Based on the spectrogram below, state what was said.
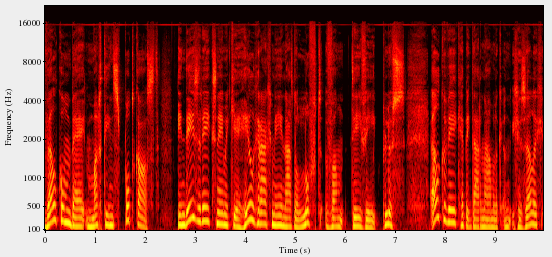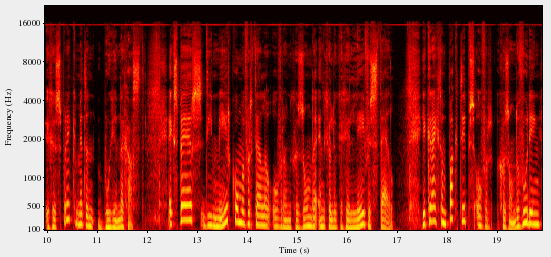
Welkom bij Martiens podcast. In deze reeks neem ik je heel graag mee naar de loft van TV+. Elke week heb ik daar namelijk een gezellig gesprek met een boeiende gast. Experts die meer komen vertellen over een gezonde en gelukkige levensstijl. Je krijgt een pak tips over gezonde voeding,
